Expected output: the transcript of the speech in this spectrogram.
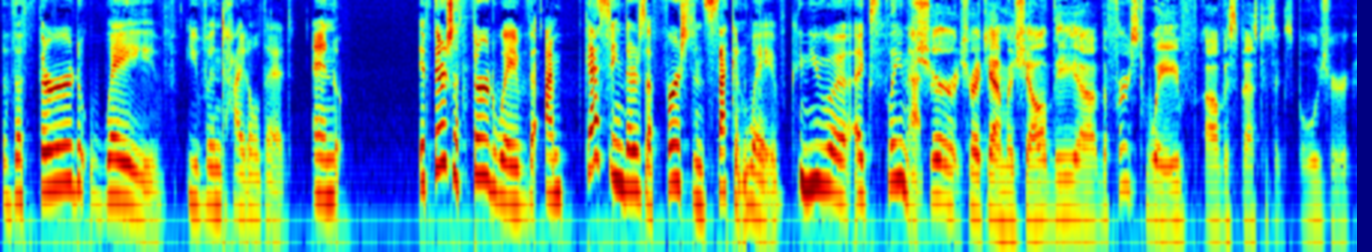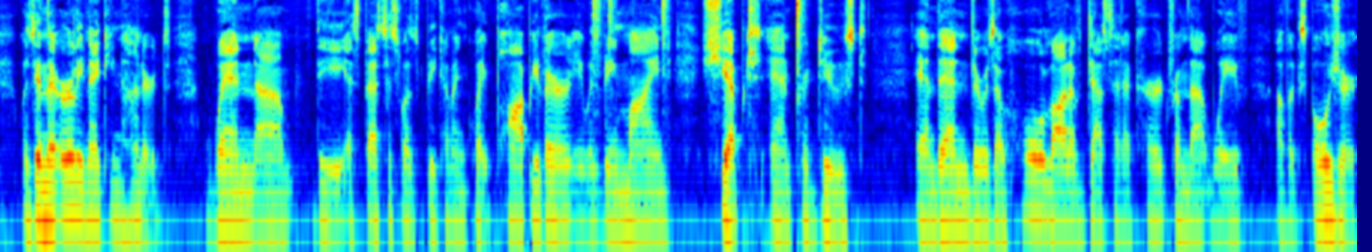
The Third Wave, you've entitled it. And if there's a third wave, that I'm guessing there's a first and second wave. Can you uh, explain that? Sure, sure I can, Michele. The uh, the first wave of asbestos exposure was in the early 1900s when um, the asbestos was becoming quite popular. It was being mined, shipped, and produced, and then there was a whole lot of deaths that occurred from that wave of exposure.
